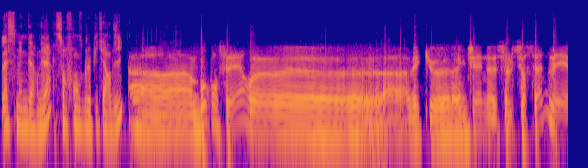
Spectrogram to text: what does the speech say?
la semaine dernière sur France Bleu Picardie. Un beau concert euh, avec, avec Jane seule sur scène, mais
